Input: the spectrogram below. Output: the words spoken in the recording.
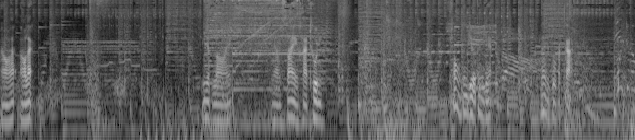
เอาละเอาละเรียบร้อยงานไส้ขาดทุน ช่องตั้งเยอะตั้งแยะได้แต่ตัวประกาศ We're gonna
